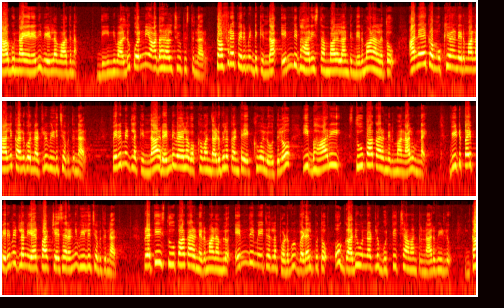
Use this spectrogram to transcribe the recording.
దాగున్నాయనేది వీళ్ళ వాదన. దీన్ని వాళ్ళు కొన్ని ఆధారాలు చూపిస్తున్నారు. కఫ్రే పిరమిడ్ కింద ఎనిమిది భారీ స్తంభాల లాంటి నిర్మాణాలతో అనేక ముఖ్యమైన నిర్మాణాల్ని కనుగొన్నట్లు వీళ్ళు చెబుతున్నారు. పిరమిడ్ల కింద రెండు వేల ఒక్క వంద అడుగుల కంటే ఎక్కువ లోతులో ఈ భారీ స్తూపాకార నిర్మాణాలు ఉన్నాయి. వీటిపై పిరమిడ్లను ఏర్పాటు చేశారని వీళ్ళు చెబుతున్నారు. ప్రతి స్తూపాకార నిర్మాణంలో ఎనిమిది మీటర్ల పొడవు వెడల్పుతో ఓ గది ఉన్నట్లు గుర్తించామంటున్నారు వీళ్ళు. ఇంకా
